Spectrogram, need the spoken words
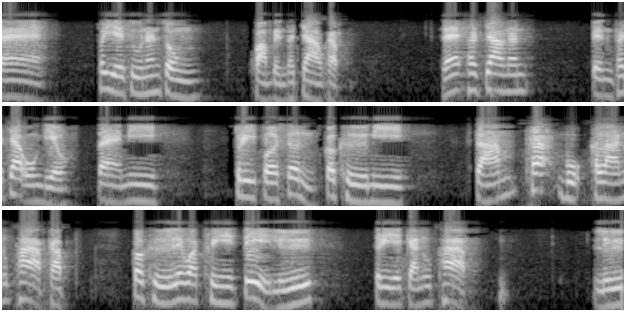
แต่พระเยซูนั้นทรงความเป็นพระเจ้าครับ และพระเจ้านั้นเป็นพระเจ้าองค์เดียว แต่มี three person ก็คือมี สามพระบุคลานุภาพครับ ก็คือเรียกว่า trinity หรือตรีเอกานุภาพ หรือ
